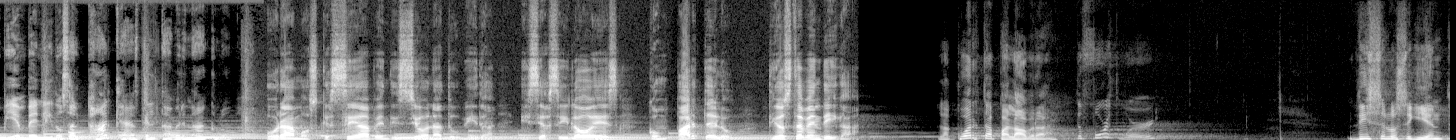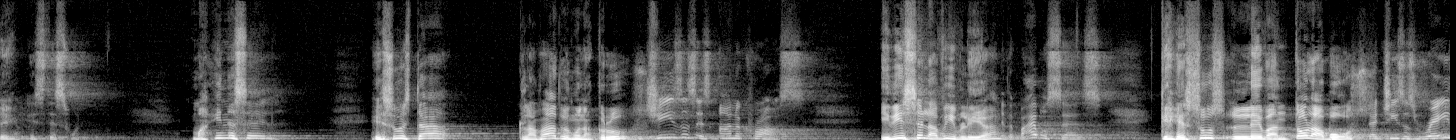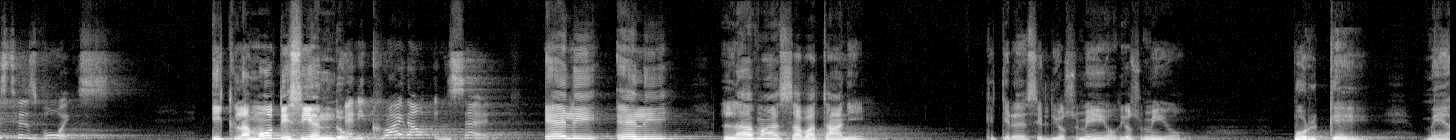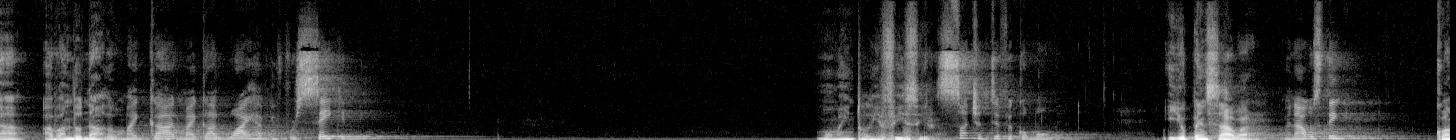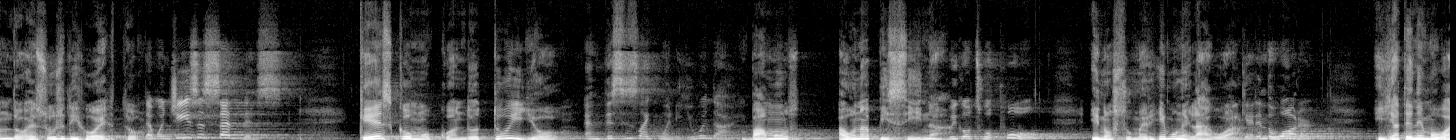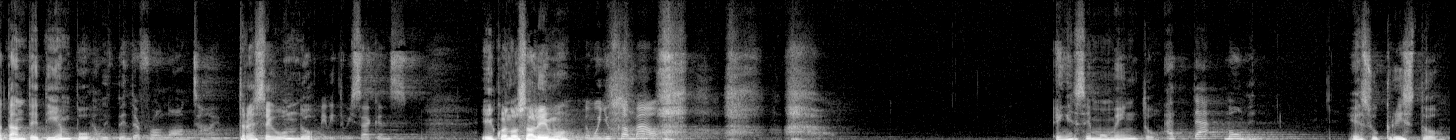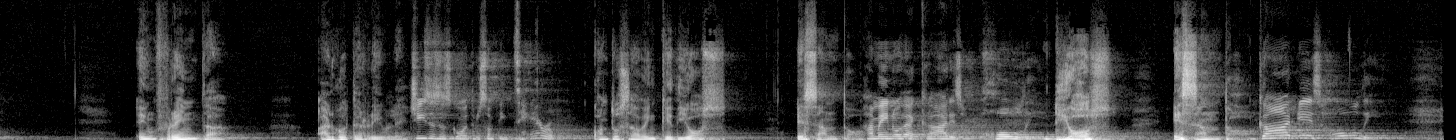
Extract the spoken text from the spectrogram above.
Bienvenidos al podcast del Tabernáculo. Oramos que sea bendición a tu vida y si así lo es, compártelo. Dios te bendiga. La cuarta palabra The fourth word dice lo siguiente. is this one. Imagínese, Jesús está clavado en una cruz Jesus is on a cross, y dice la Biblia and the Bible says que Jesús levantó la voz that Jesus raised his voice y clamó diciendo, and he cried out and said, Eli, Eli, lama sabatani, que quiere decir, Dios mío, Dios mío, ¿por qué me ha abandonado? My God, my God, why have you forsaken me? Momento difícil. Such a difficult moment. Y yo pensaba, And I was thinking cuando Jesús dijo esto, that when Jesus said this, que es como cuando tú y yo and this is like when you and I, vamos a una piscina we go to a pool, y nos sumergimos en el agua get in the water, y ya tenemos bastante tiempo, and we've been there for a long time, tres segundos, maybe three seconds. y cuando salimos, And when you come out, en ese momento at that moment, Jesucristo enfrenta algo terrible. Jesus is going through something terrible. ¿Cuántos saben que Dios es santo? How many know that God is holy? Dios es santo. God is holy.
